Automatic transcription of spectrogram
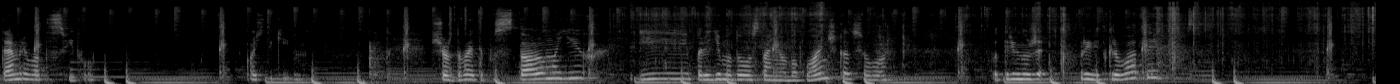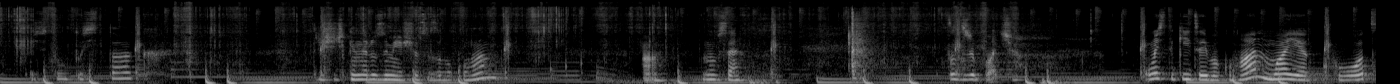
темрява та світло. Ось такі. Що ж, давайте поставимо їх і перейдемо до останнього бакуанчика цього. Потрібно вже привідкривати. Ось тут ось так. Трішечки не розумію, що це за бакуган. А, ну все. Тут вже бачу. Ось такий цей бакуган має код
